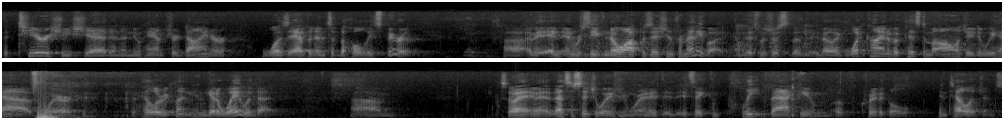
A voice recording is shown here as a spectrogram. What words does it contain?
the tear she shed in a New Hampshire diner was evidence of the Holy Spirit. Uh, I mean, and, and, received no opposition from anybody. I mean, this was just, you know, like what kind of epistemology do we have where Hillary Clinton can get away with that? Um, so I, that's a situation we're in. It, it, it's a complete vacuum of critical intelligence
